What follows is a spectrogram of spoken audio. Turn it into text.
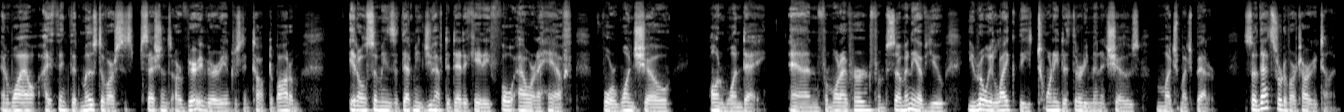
And while I think that most of our sessions are very very interesting top to bottom, it also means that that means you have to dedicate a full hour and a half for one show on one day. And from what I've heard from so many of you, you really like the 20 to 30 minute shows much, much better. So that's sort of our target time.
